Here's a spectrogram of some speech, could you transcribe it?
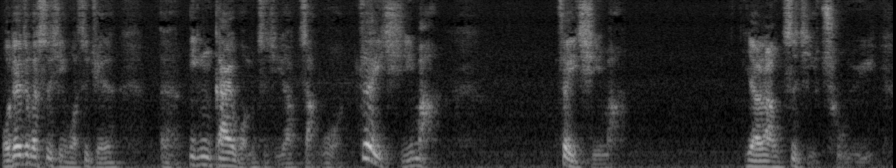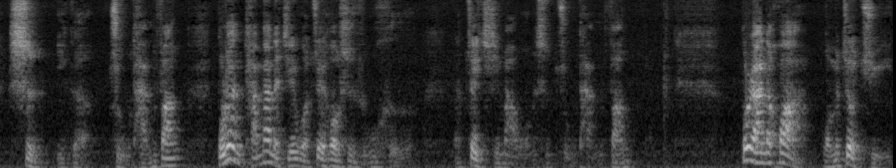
我对这个事情，我是觉得，呃，应该我们自己要掌握，最起码，最起码，要让自己处于是一个主谈方，不论谈判的结果最后是如何，那最起码我们是主谈方。不然的话，我们就举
